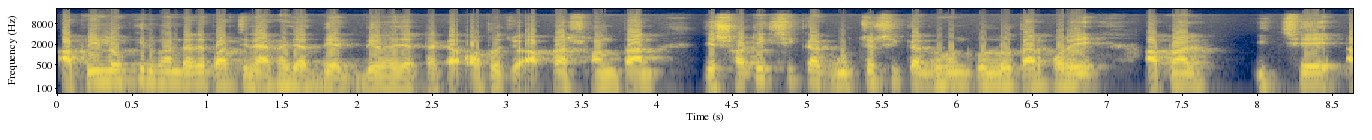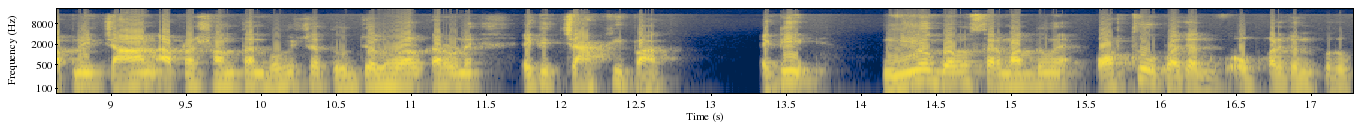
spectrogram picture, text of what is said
আপনি লক্ষ্মীর ভান্ডারে পাচ্ছেন এক হাজার, দেড় দেড় হাজার টাকা। অথচ আপনার সন্তান যে সঠিক শিক্ষা, উচ্চ শিক্ষা গ্রহণ করল, তারপরে আপনার ইচ্ছে, আপনি চান আপনার সন্তান ভবিষ্যতে উজ্জ্বল হওয়ার কারণে একটি চাকরি পাক, একটি নিয়োগ ব্যবস্থার মাধ্যমে অর্থ উপার্জন উপার্জন করুক।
